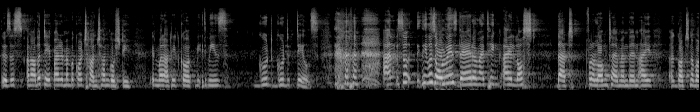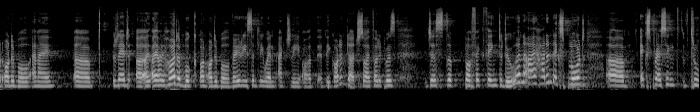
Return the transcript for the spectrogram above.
there was this another tape I remember called Chan Chan Goshti. In Marathi, it, called, it means good, good tales. and so he was always there, and I think I lost that for a long time, and then I got to know about Audible, and I uh, read, uh, I, I, heard a book on Audible very recently when actually uh, they got in touch. So I thought it was just the perfect thing to do, and I hadn't explored. Uh, expressing th through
